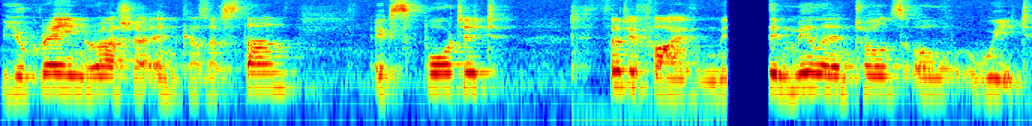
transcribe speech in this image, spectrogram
Ukraine, Russia and Kazakhstan exported 35 million tons of wheat.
